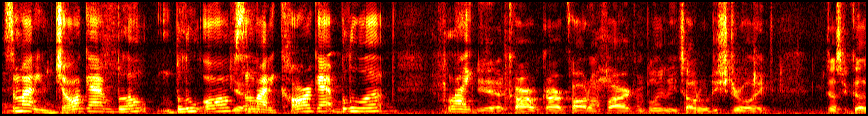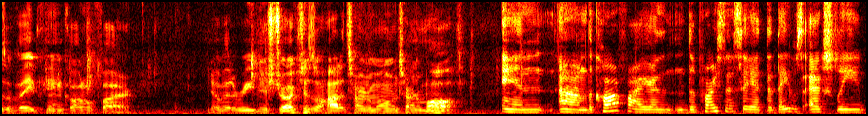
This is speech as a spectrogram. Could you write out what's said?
somebody jaw got blow blew off. Somebody car got blew up. Like Yeah, car car caught on fire completely, total destroyed, just because a vape pen caught on fire. Y'all better read the instructions on how to turn them on and turn them off. and um, the car fire. The person said that they was actually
